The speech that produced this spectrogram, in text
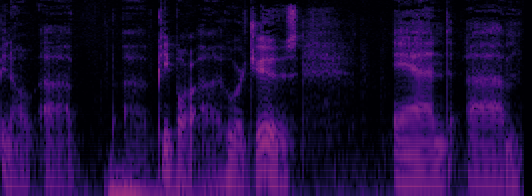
you know uh, uh, people uh, who were Jews and um,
